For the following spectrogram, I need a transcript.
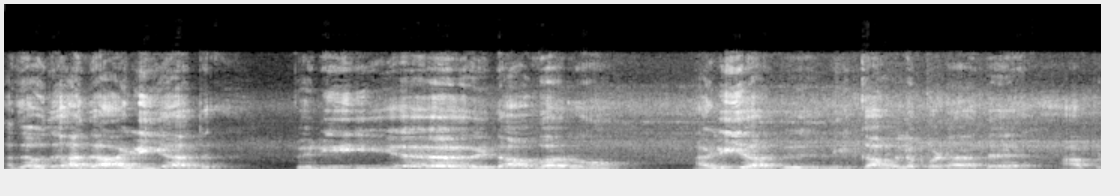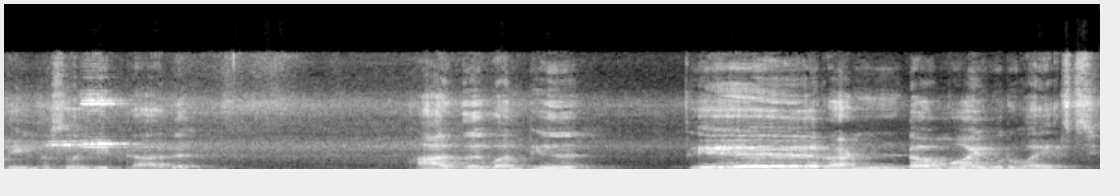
அதாவது அது அழியாது. பெரிய இதாக வரும். அழியாது நீ கவலைப்படாத அப்படின்னு சொல்லிட்டாரு. அது வந்து பேரண்டமாய் உருவாயிருச்சு.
